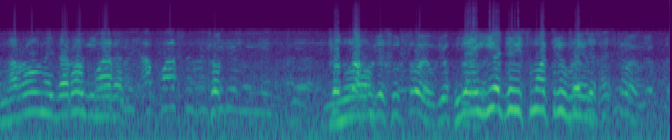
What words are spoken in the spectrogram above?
На ровной дороге не раз... Опасный, опасный. Чё ты нахуй здесь устроил, ёпта? Я еду и смотрю, Что блин. здесь устроил, ёпта?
